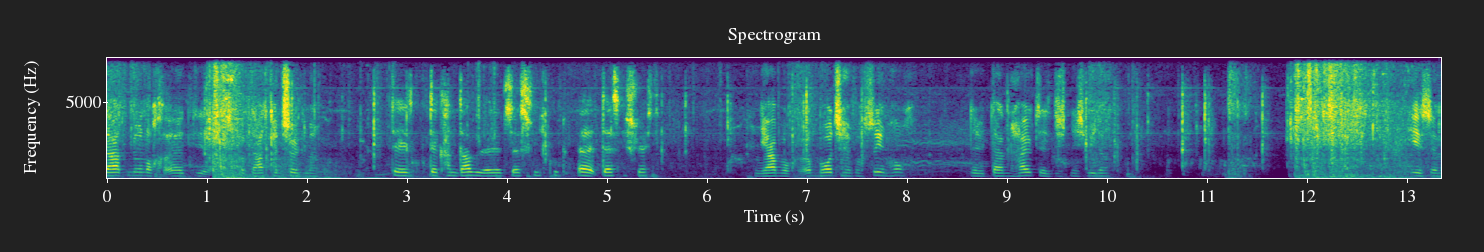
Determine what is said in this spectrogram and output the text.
der hat nur noch, äh, die, also, der hat kein Schild mehr. Der, der kann Double jetzt. Der ist nicht gut. Äh, der ist nicht schlecht. Ja, aber äh, baut sich einfach so hoch. Der, dann heilt er dich nicht wieder. Hier ist er.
